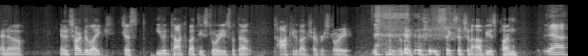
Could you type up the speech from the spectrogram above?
I know, and it's hard to like just even talk about these stories without talking about Trevor's Story because like, it's like such an obvious pun. Yeah,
